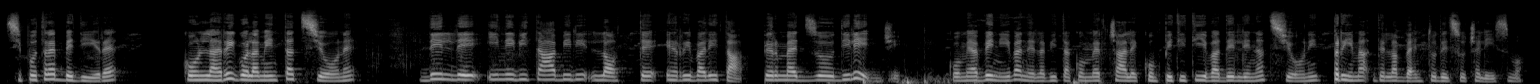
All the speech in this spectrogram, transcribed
Si potrebbe dire con la regolamentazione delle inevitabili lotte e rivalità per mezzo di leggi, come avveniva nella vita commerciale competitiva delle nazioni prima dell'avvento del socialismo.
